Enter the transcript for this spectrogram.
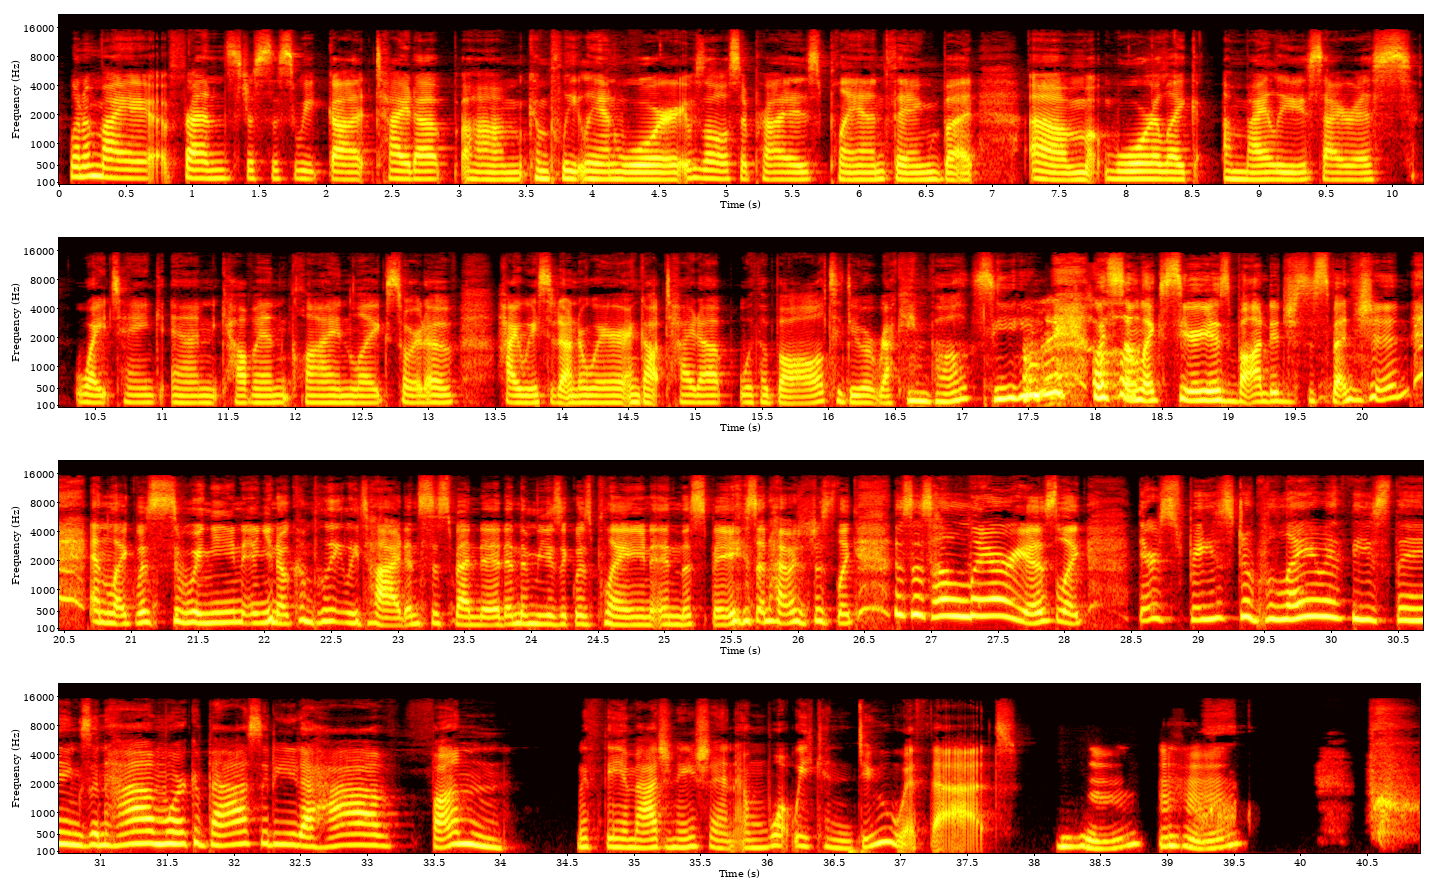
One of my friends just this week got tied up um, completely and wore it was all a surprise planned thing but um, wore like a miley cyrus white tank and Calvin Klein like sort of high-waisted underwear and got tied up with a ball to do a wrecking ball scene oh with some like serious bondage suspension and like was swinging and you know completely tied and suspended and the music was playing in the space. And I was just like this is hilarious. Like there's space to play with these things and have more capacity to have fun with the imagination and what we can do with that. Mhm. Mhm.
